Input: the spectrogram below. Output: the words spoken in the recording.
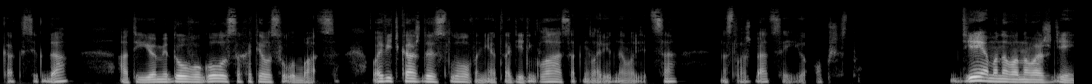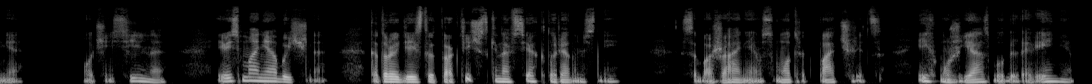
Как всегда, от ее медового голоса хотелось улыбаться, ловить каждое слово, не отводить глаз от миловидного лица, наслаждаться ее обществом. Демоново наваждение. Очень сильное и весьма необычное, которое действует практически на всех, кто рядом с ней. С обожанием смотрят падчерицы, их мужья с благоговением.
